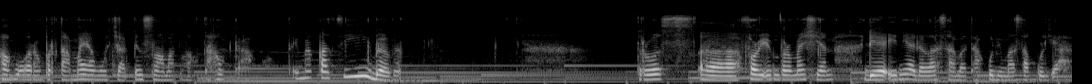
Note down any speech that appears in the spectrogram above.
Kamu orang pertama yang ngucapin selamat ulang tahun ke aku. Terima kasih banget terus uh, for information dia ini adalah sahabat aku di masa kuliah.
